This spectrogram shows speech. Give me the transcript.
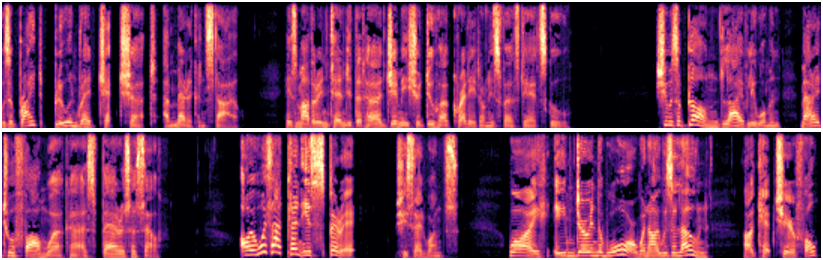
was a bright blue and red checked shirt, American style. His mother intended that her Jimmy should do her credit on his first day at school. She was a blonde, lively woman, married to a farm worker as fair as herself. I always had plenty of spirit, she said once. Why, even during the war, when I was alone, I kept cheerful.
